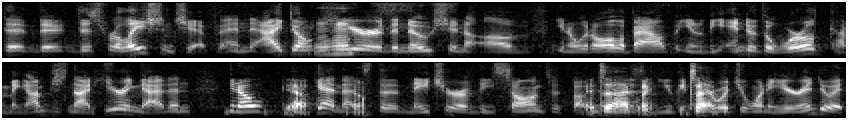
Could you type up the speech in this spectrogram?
the, the, this relationship, and I don't mm-hmm. hear the notion of you know it all about you know the end of the world coming. I'm just not hearing that, and you know yeah. again that's the nature of these songs with Bob exactly. Dylan. You can exactly. hear what you want to hear into it,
